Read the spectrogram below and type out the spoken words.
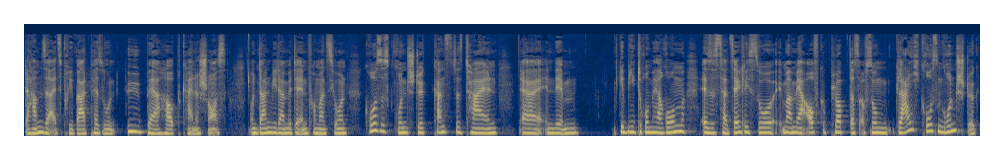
Da haben sie als Privatperson überhaupt keine Chance. Und dann wieder mit der Information, großes Grundstück, kannst du teilen äh, in dem Gebiet drumherum ist es tatsächlich so immer mehr aufgeploppt, dass auf so einem gleich großen Grundstück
